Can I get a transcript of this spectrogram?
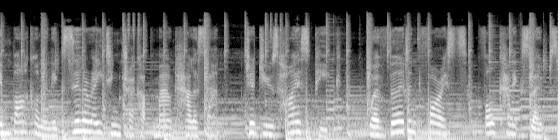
Embark on an exhilarating trek up Mount Hallasan, Jeju's highest peak, where verdant forests, volcanic slopes,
